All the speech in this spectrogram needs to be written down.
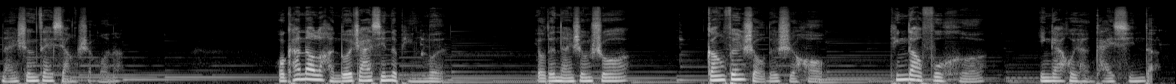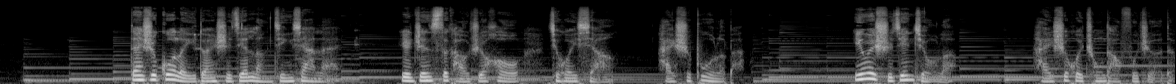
男生在想什么呢？我看到了很多扎心的评论，有的男生说。刚分手的时候，听到复合，应该会很开心的。但是过了一段时间，冷静下来，认真思考之后，就会想，还是不了吧。因为时间久了，还是会重蹈覆辙的。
